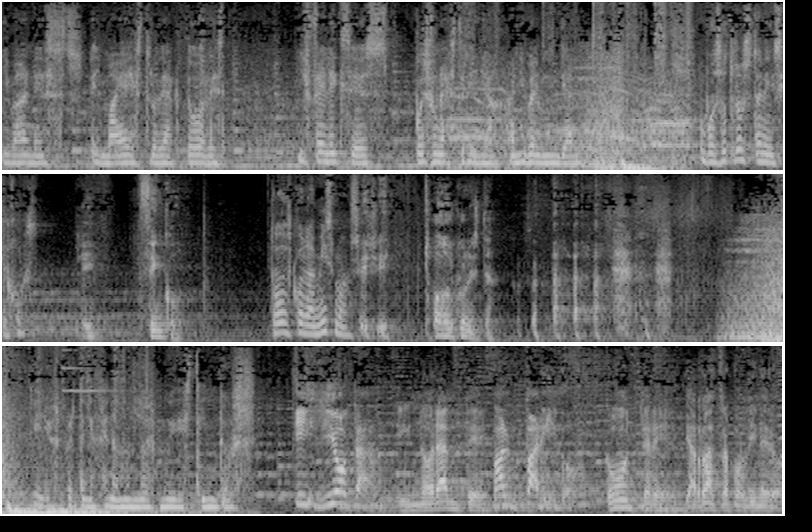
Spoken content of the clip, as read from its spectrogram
Iván es el maestro de actores y Félix es pues una estrella a nivel mundial. ¿Vosotros tenéis hijos? Sí. Cinco. ¿Todos con la misma? Sí, sí. Todos con esta. Ellos pertenecen a mundos muy distintos. ¡Idiota! Ignorante, ¡Mal parido! cutre, que arrastra por dinero.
